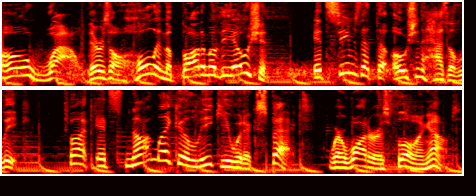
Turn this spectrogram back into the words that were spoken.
Oh wow, there's a hole in the bottom of the ocean. It seems that the ocean has a leak. But it's not like a leak you would expect, where water is flowing out.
